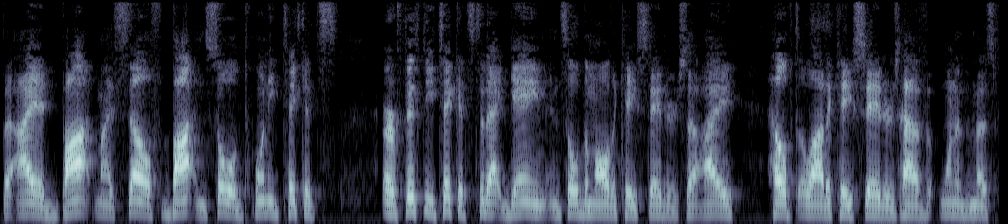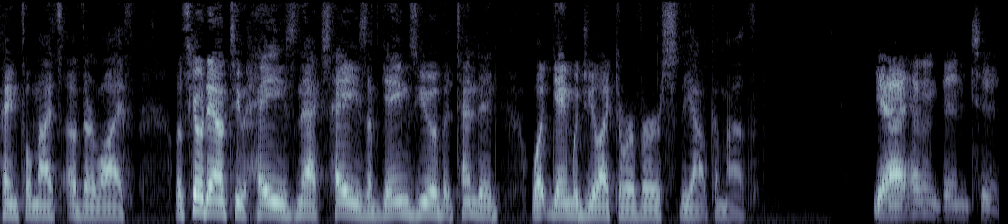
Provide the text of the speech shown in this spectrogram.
but I had bought myself, bought and sold twenty tickets or fifty tickets to that game and sold them all to K Staters. So I helped a lot of K Staters have one of the most painful nights of their life. Let's go down to Hayes next. Hayes, of games you have attended, what game would you like to reverse the outcome of? Yeah, I haven't been to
